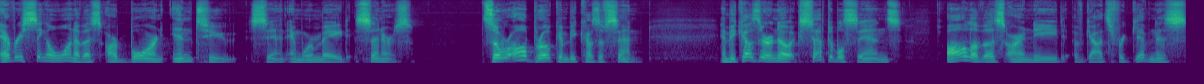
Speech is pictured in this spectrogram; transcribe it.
every single one of us are born into sin and we're made sinners. So we're all broken because of sin. And because there are no acceptable sins, all of us are in need of God's forgiveness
